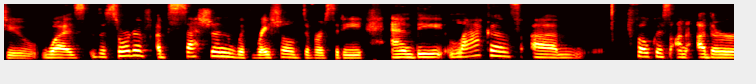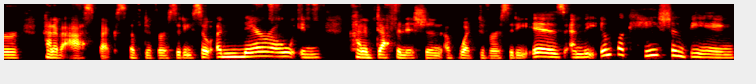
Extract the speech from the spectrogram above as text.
to was the sort of obsession with racial diversity and the lack of um, focus on other kind of aspects of diversity. So, a narrow in kind of definition of what diversity is, and the implication being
